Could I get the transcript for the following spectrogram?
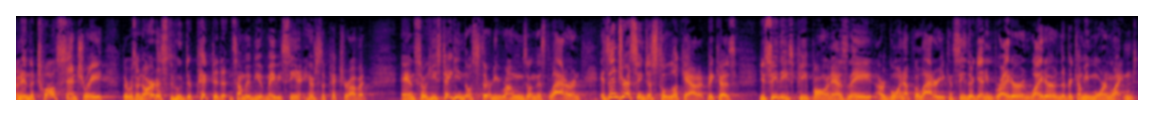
And in the 12th century, there was an artist who depicted it, and some of you have maybe seen it. Here's the picture of it. And so he's taking those 30 rungs on this ladder, and it's interesting just to look at it because you see these people, and as they are going up the ladder, you can see they're getting brighter and whiter and they're becoming more enlightened.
